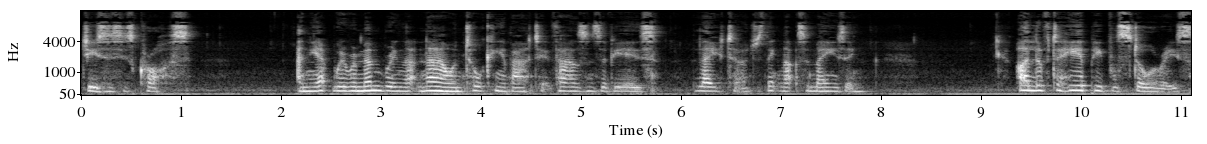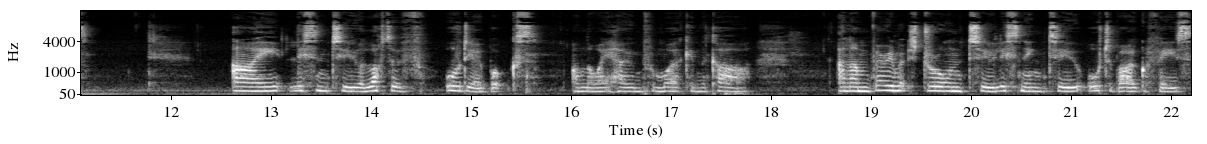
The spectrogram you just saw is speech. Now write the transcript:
Jesus' cross. And yet we're remembering that now and talking about it thousands of years later. I just think that's amazing. I love to hear people's stories. I listen to a lot of audiobooks on the way home from work in the car, and I'm very much drawn to listening to autobiographies,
